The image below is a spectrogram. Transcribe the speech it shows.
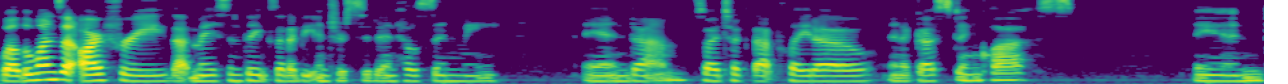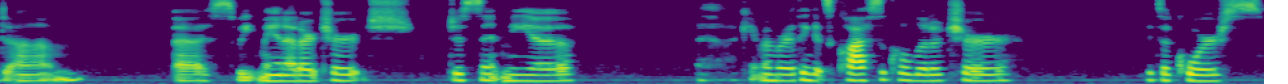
Well, the ones that are free that Mason thinks that I'd be interested in, he'll send me. And um, so I took that Plato and Augustine class, and um, a sweet man at our church just sent me a I can't remember. I think it's classical literature. It's a course.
